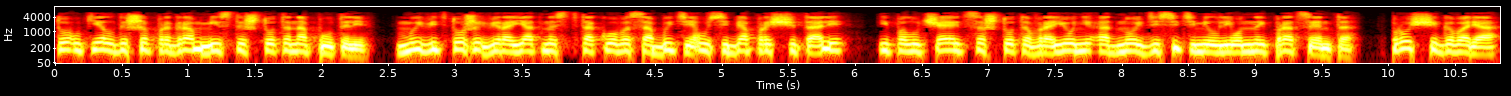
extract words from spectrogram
то у Келдыша программисты что-то напутали. Мы ведь тоже вероятность такого события у себя просчитали, и получается что-то в районе 1 десятимиллионной процента. Проще говоря,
